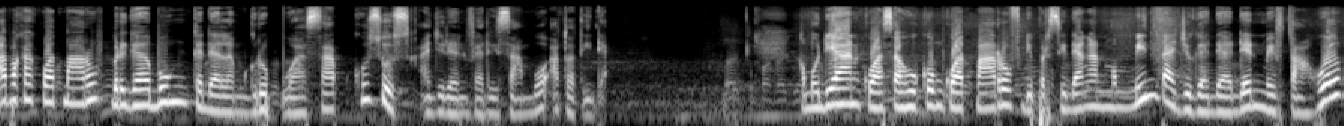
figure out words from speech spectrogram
apakah Kuat Ma'ruf bergabung ke dalam grup WhatsApp khusus ajudan Ferdi Sambo atau tidak. Kemudian kuasa hukum Kuat Maruf di persidangan meminta juga Daden Miftahul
